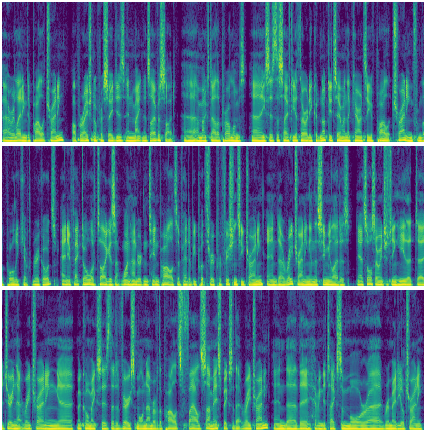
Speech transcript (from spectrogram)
relating to pilot training, operational procedures, and maintenance oversight, amongst other problems. Uh, he says the Safety Authority could not determine the currency of pilot training from the poorly kept records, and in fact, all of Tiger's 110 pilots have had to be put through proficiency training and uh, retraining in the simulators. Now, it's also interesting here that uh, during that retraining, uh, McCormick says that a very small number of the pilots failed some aspects of that retraining, and uh, they're having to take some more uh, remedial training.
